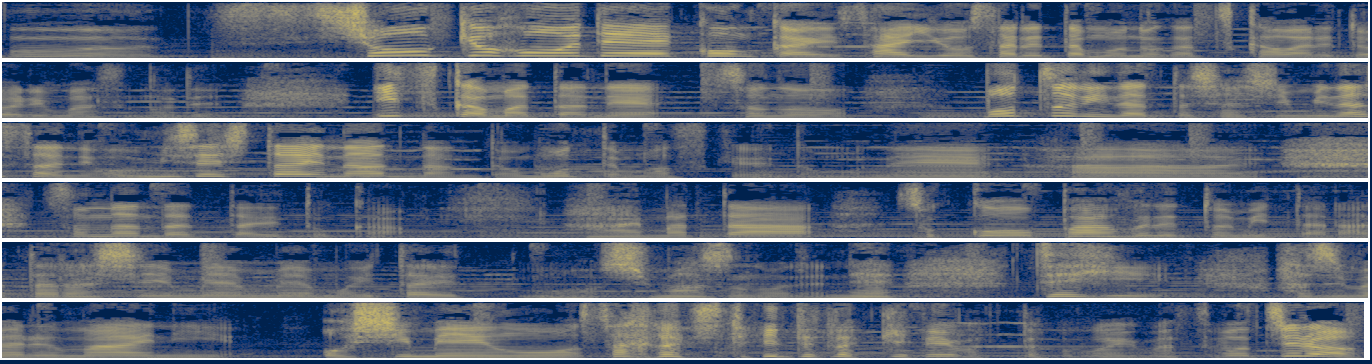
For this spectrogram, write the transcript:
うん、消去法で今回採用されたものが使われておりますのでいつかまたねそのボツになった写真皆さんにお見せしたいななんて思ってますけれどもね。はい。そんなんだったりとか。はい。またそこをパンフレット見たら新しい面々もいたりもしますのでね。ぜひ始まる前に推し面を探していただければと思います。もちろん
